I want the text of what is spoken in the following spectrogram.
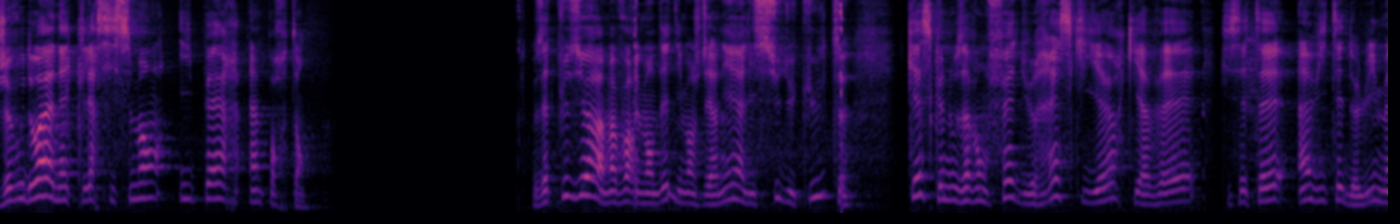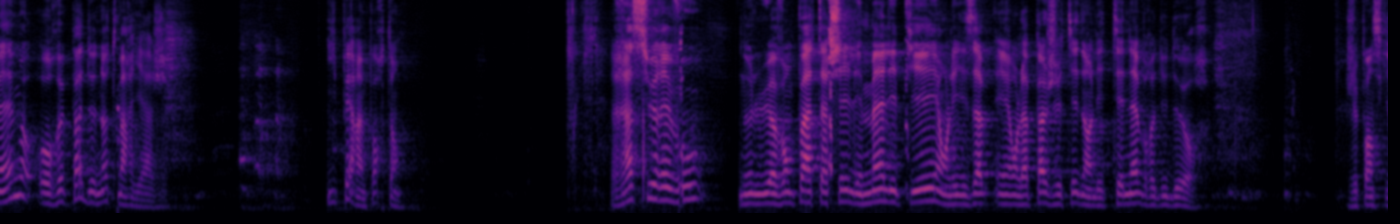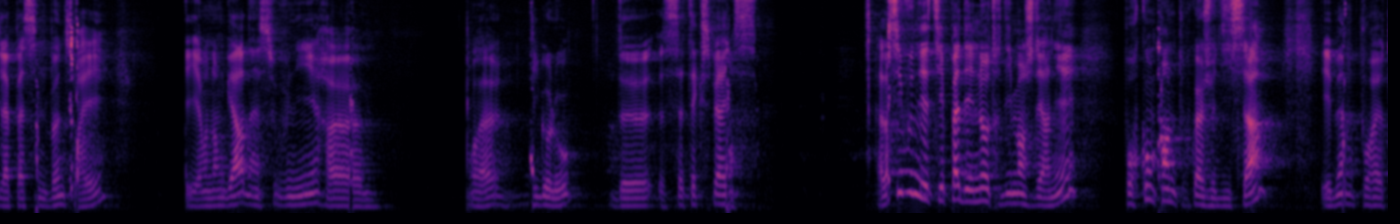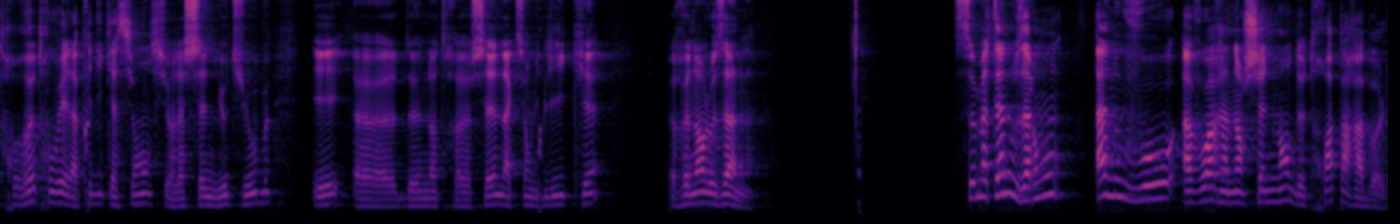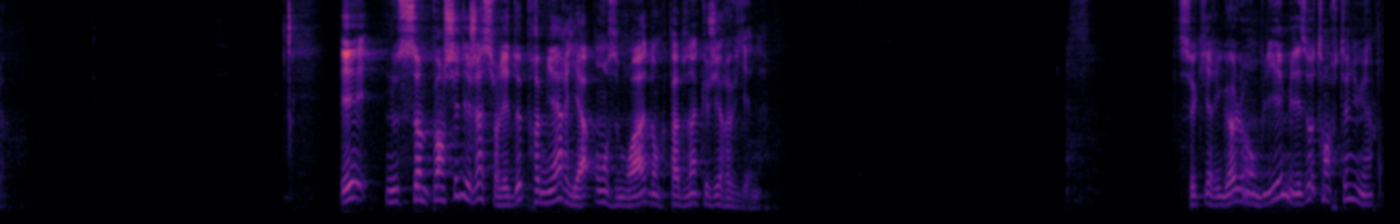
Je vous dois un éclaircissement hyper important. Vous êtes plusieurs à m'avoir demandé dimanche dernier, à l'issue du culte, qu'est-ce que nous avons fait du resquilleur qui, avait, qui s'était invité de lui-même au repas de notre mariage Hyper important. Rassurez-vous, nous ne lui avons pas attaché les mains, les pieds et on ne l'a pas jeté dans les ténèbres du dehors. Je pense qu'il a passé une bonne soirée et on en garde un souvenir euh, rigolo de cette expérience. Alors si vous n'étiez pas des nôtres dimanche dernier, pour comprendre pourquoi je dis ça, eh bien, vous pourrez retrouver la prédication sur la chaîne YouTube et euh, de notre chaîne Action biblique Renan Lausanne. Ce matin, nous allons à nouveau avoir un enchaînement de trois paraboles. Et nous sommes penchés déjà sur les deux premières il y a 11 mois, donc pas besoin que j'y revienne. Ceux qui rigolent ont oublié, mais les autres ont retenu. Hein.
